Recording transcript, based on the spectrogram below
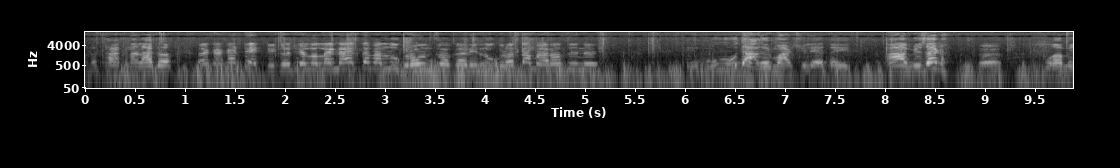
મને થાક ના લાગે. અરે કાકા ટેટી તો ઠેલો લઈને આવ્યા તમારે લુગરો ઊંધો કરી લુગરો મારો છે ને. હું હું દાદર મારશે લે તઈ. હા અમે છે ને અમે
